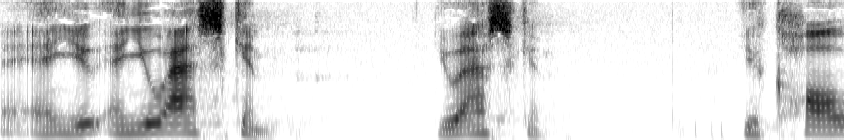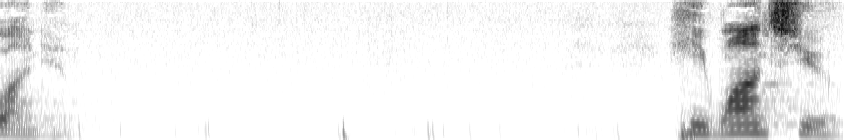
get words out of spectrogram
And you, and you ask Him. You ask Him. You call on Him. He wants you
